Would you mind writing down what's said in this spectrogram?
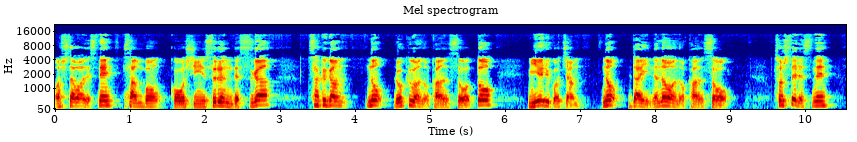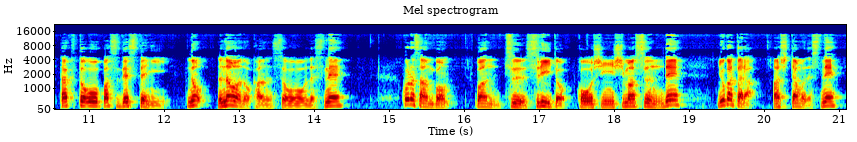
明日はですね、3本更新するんですが、サクガンの6話の感想と、見える子ちゃんの第7話の感想、そしてですね、タクトオーパスデスティニーの7話の感想ですね。この3本、ワン、ツー、スリーと更新しますんで、よかったら明日もですね、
